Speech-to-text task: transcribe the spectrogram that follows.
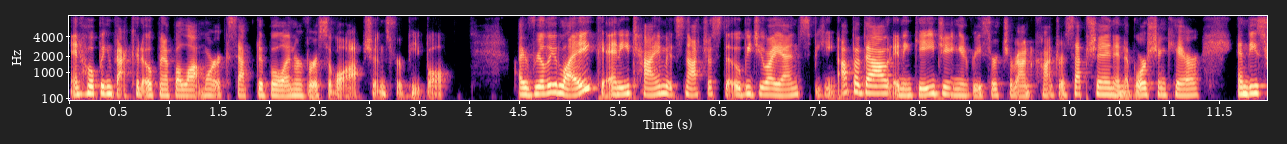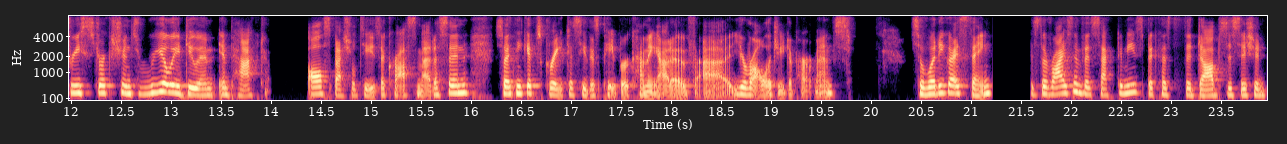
and hoping that could open up a lot more acceptable and reversible options for people. I really like anytime it's not just the OBGYN speaking up about and engaging in research around contraception and abortion care. And these restrictions really do Im- impact all specialties across medicine. So I think it's great to see this paper coming out of uh, urology departments. So, what do you guys think? Is the rise in vasectomies because the Dobbs decision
